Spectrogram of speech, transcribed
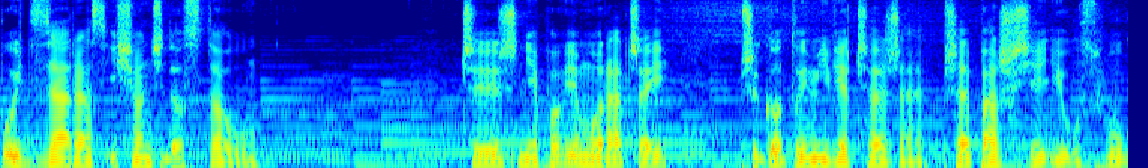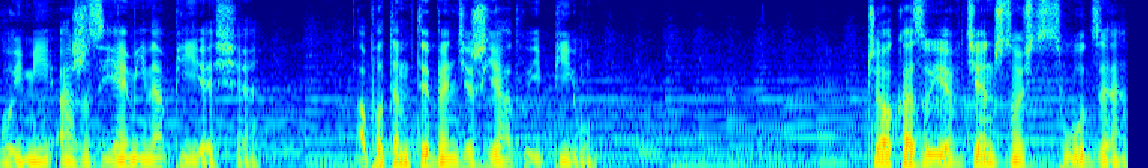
Pójdź zaraz i siądź do stołu. Czyż nie powie mu raczej: Przygotuj mi wieczerze, przepasz się i usługuj mi, aż zjem i napiję się, a potem ty będziesz jadł i pił. Czy okazuje wdzięczność słudze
